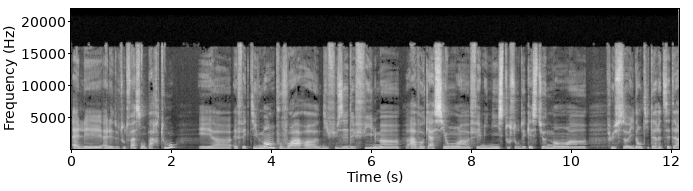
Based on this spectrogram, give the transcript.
elle est, elle est de toute façon partout. Et effectivement, pouvoir diffuser des films à vocation féministe ou sur des questionnements plus euh, identitaire, etc.,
